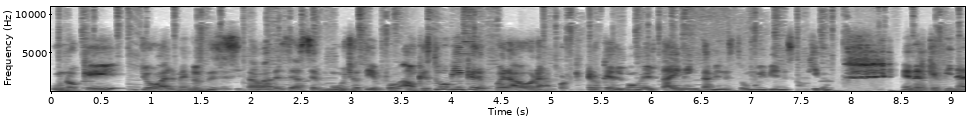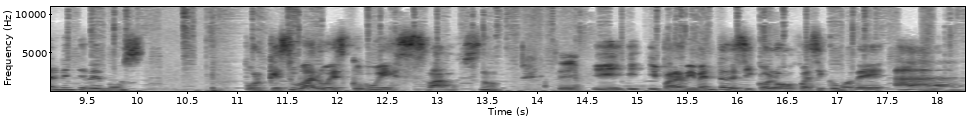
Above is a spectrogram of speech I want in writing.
uno que yo al menos necesitaba desde hace mucho tiempo, aunque estuvo bien que fuera ahora, porque creo que el, el timing también estuvo muy bien escogido, en el que finalmente vemos por qué Subaru es como es, vamos, ¿no? Sí. Y, y, para mi mente de psicólogo fue así como de, ah,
